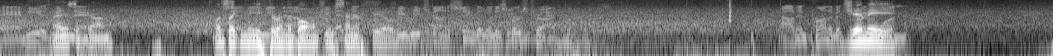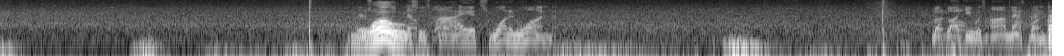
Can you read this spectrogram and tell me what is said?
and he is That is there. a gun. Looks like me throwing the ball in from center field. He reached on a single in his first try. Out in front of it, Jimmy. Here's one that Whoa. misses high. It's one and one. Looked like he was on that one. but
